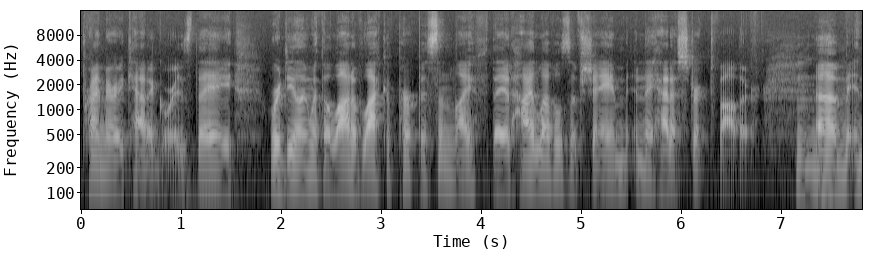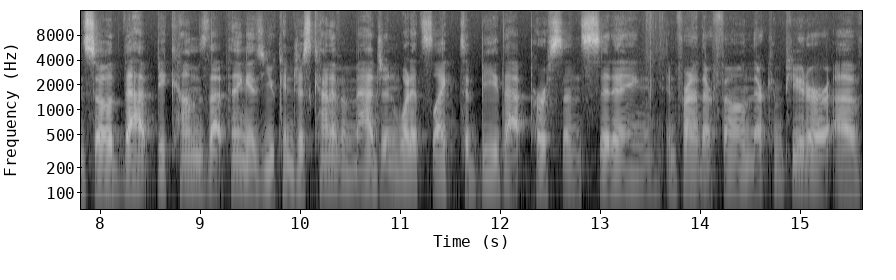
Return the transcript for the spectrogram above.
primary categories. They were dealing with a lot of lack of purpose in life. They had high levels of shame, and they had a strict father. Um, and so that becomes that thing is you can just kind of imagine what it's like to be that person sitting in front of their phone, their computer. Of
